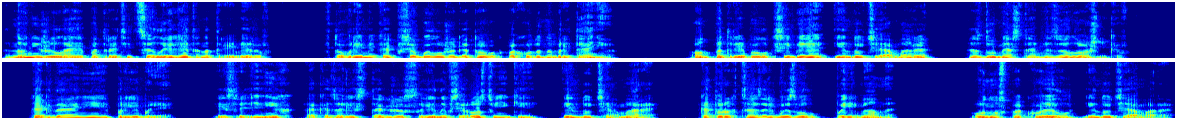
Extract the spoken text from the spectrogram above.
но не желая потратить целое лето на Триверов, в то время как все было уже готово к походу на Британию, он потребовал к себе Инду Тиамара с двумястами заложников. Когда они прибыли, и среди них оказались также сын и все родственники Индутиамара, которых Цезарь вызвал поименно, он успокоил Индутиамара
